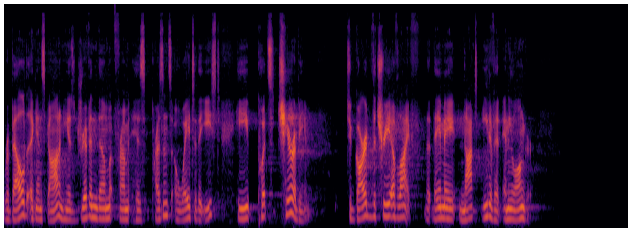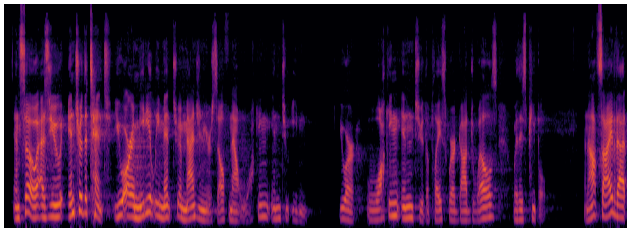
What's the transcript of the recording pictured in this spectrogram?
rebelled against God and he has driven them from his presence away to the east, he puts cherubim to guard the tree of life, that they may not eat of it any longer. And so, as you enter the tent, you are immediately meant to imagine yourself now walking into Eden. You are walking into the place where God dwells with his people. And outside that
